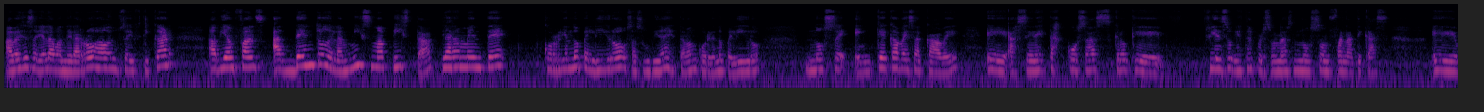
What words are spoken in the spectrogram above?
a veces salía la bandera roja o un safety car habían fans adentro de la misma pista, claramente corriendo peligro, o sea, sus vidas estaban corriendo peligro. No sé en qué cabeza cabe eh, hacer estas cosas. Creo que pienso que estas personas no son fanáticas eh,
